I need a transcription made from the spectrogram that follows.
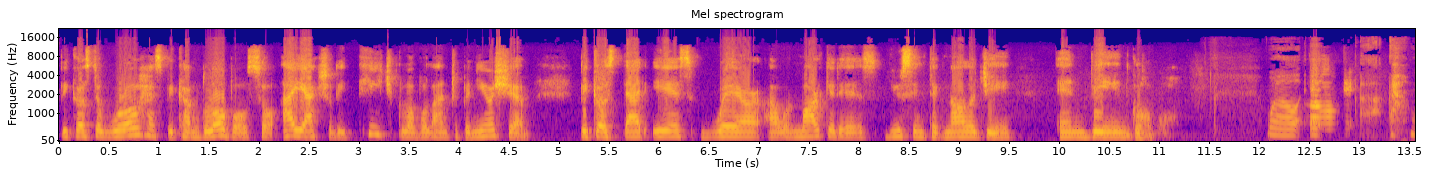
because the world has become global. So I actually teach global entrepreneurship because that is where our market is using technology and being global. Well, it, uh,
